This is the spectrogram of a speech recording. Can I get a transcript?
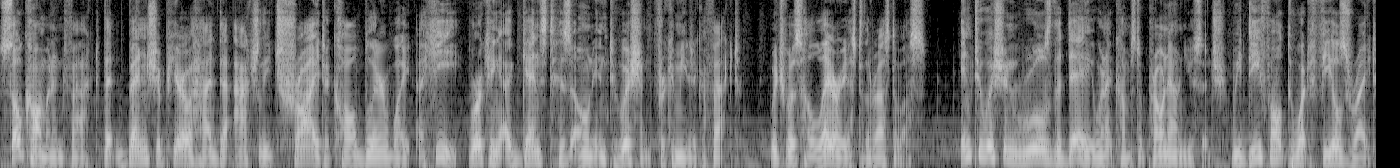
So common, in fact, that Ben Shapiro had to actually try to call Blair White a he, working against his own intuition for comedic effect, which was hilarious to the rest of us. Intuition rules the day when it comes to pronoun usage. We default to what feels right.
